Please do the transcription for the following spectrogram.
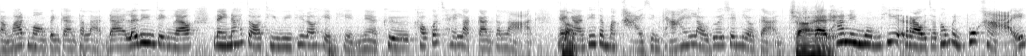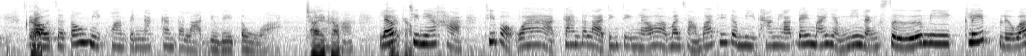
สามารถมองเป็นการตลาดได้ แล้วจริง ๆ แล้วในหน้าจอทีวีที่เราเห็นเห็นเนี่ยคือเขาก็ใช้หลักการตลาด ในครับการที่จะมาขายสินค้าให้เราด้วยเช่นเดียวกัน ใช่แต่ถ้าในมุมที่เราจะต้องเป็นผู้ขาย ครับ เราจะต้องมีความเป็นนักการตลาดอยู่ในตัว ใช่ครับนะคะแล้วใช่ครับ ทีเนี้ยค่ะ ที่บอกว่าการตลาดจริง ๆ แล้วอะมันสามารถที่จะมีทางลัดได้ไหมอย่างมีหนังสือมีคลิป หรือว่า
